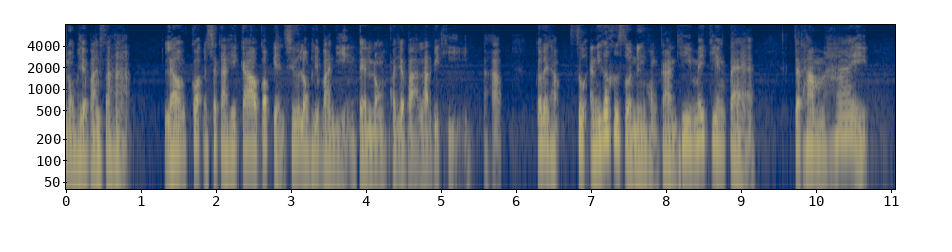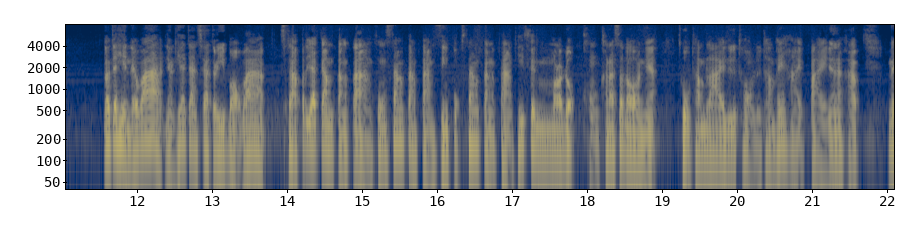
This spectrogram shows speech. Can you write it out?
โรงพยาบาลสหะแล้วก็รัชกาลที่ 9 ก็เปลี่ยนชื่อโรงพยาบาลหญิง เป็นโรงพยาบาลราชวิถีนะครับ ก็เลยทำส่วนอันนี้ก็คือส่วนหนึ่งของการที่ไม่เพียงแต่จะทำให้ เราจะเห็นได้ว่าอย่างที่อาจารย์ชาตรีบอกว่าสถาปัตยกรรมต่างๆโครงสร้างต่างๆ สิ่งปลูกสร้างต่างๆ ที่เป็นมรดกของคณะรัษฎรเนี่ยถูกทำลายหรือถอนหรือทำให้หายไปเนี่ยนะครับ ใน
